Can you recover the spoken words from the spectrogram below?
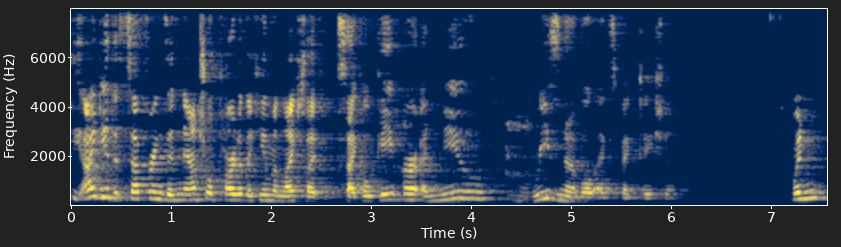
The idea that suffering is a natural part of the human life cycle gave her a new, reasonable expectation. When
